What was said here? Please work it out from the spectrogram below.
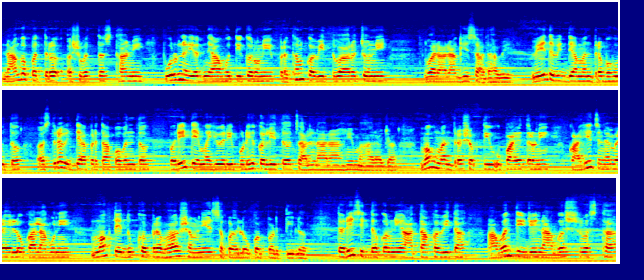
नागपत्र अश्वत्थस्थानी पूर्ण यज्ञा होती करुणी प्रथम कवित्वा रचोनी वराला घी साधावे. वेद विद्या मंत्र बहुत अस्त्र विद्या प्रतापवंत परी ते महिवरी पुढे कलित चालणार नाही महाराजा. मग मंत्रशक्ती उपाय तरणी काहीच न मिळे लोका लागुनी मग ते दुःख प्रभाव शमनी सकळ लोक पडतील. तरी सिद्ध करुणी आता कविता आवंती जे नागस्वस्था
